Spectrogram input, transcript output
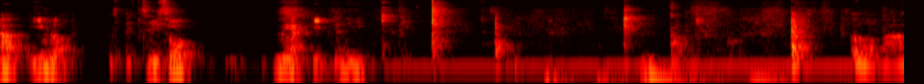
Ja, ihm เหรอ Spitze. Wieso? แม่ปิดอันนี้ Oh, wow.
